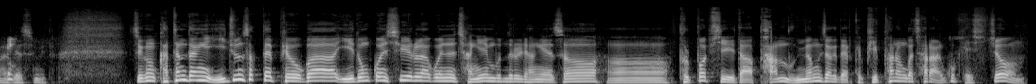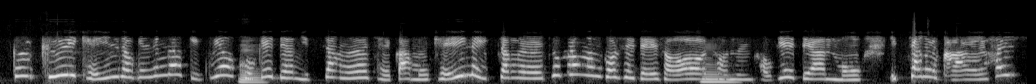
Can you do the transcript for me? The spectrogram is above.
알겠습니다. 네. 지금 같은 당의 이준석 대표가 이동권 시위를 하고 있는 장애인분들을 향해서 어, 불법 시위다, 반문명적이다 이렇게 비판한 거 잘 알고 계시죠? 그 그의 개인적인 생각이고요. 네. 거기에 대한 입장을 제가 뭐 개인의 입장을 표명한 것에 대해서 음. 저는 거기에 대한 뭐 입장을 말할 수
